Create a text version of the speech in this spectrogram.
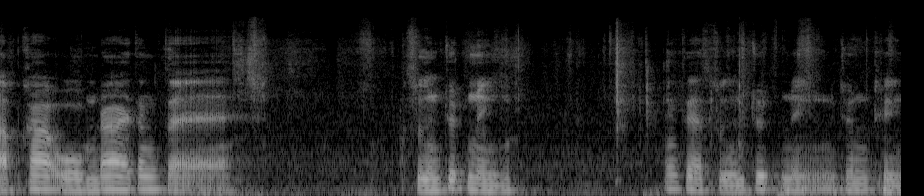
รับค่าโอห์มได้ตั้งแต่ 0.1 ตั้งแต่ 0.1 จนถึง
